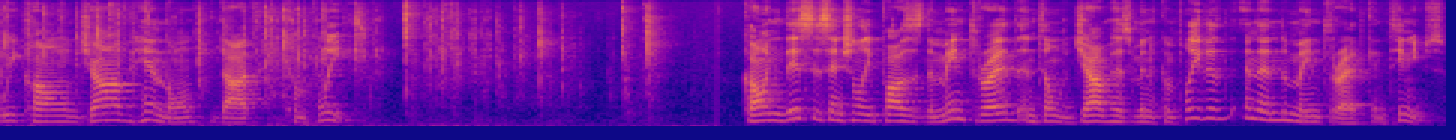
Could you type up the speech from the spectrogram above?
we call job handle.complete. Calling this essentially pauses the main thread until the job has been completed and then the main thread continues.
